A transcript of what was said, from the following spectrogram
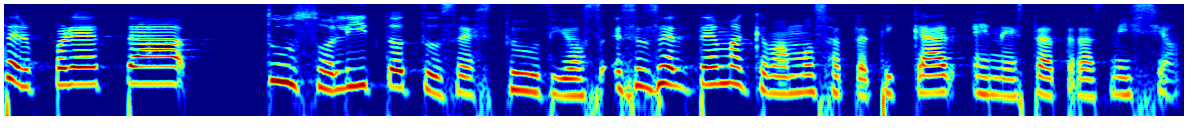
interpreta tú solito tus estudios. Ese es el tema que vamos a platicar en esta transmisión.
